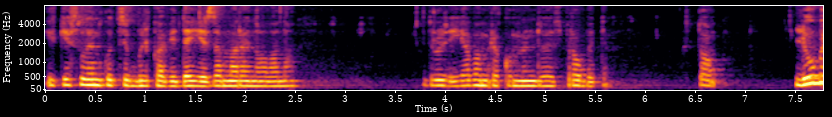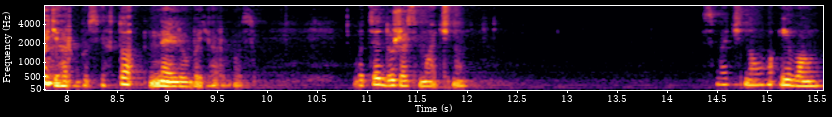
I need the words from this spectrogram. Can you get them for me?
І кислинку цибулька віддає замаринована. Друзі, я вам рекомендую спробувати. Хто любить гарбуз і хто не любить гарбуз. Бо це дуже смачно. Смачного і вам.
